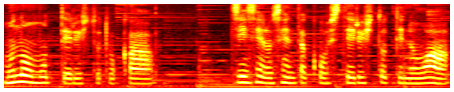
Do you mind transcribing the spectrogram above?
物を持ってる人とか人生の選択をしてる人っていうのは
